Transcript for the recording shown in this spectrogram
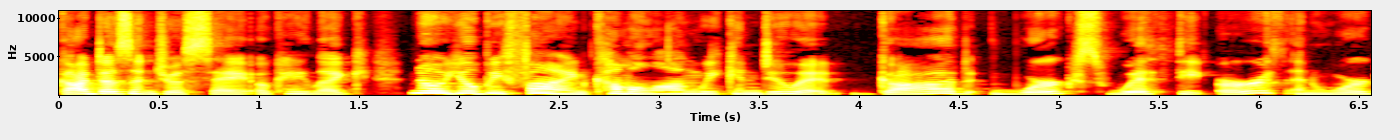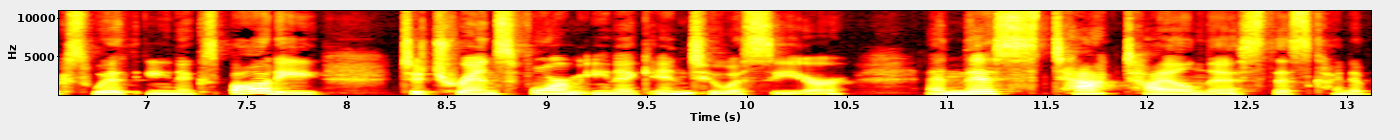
God doesn't just say, okay, like, no, you'll be fine. Come along, we can do it. God works with the earth and works with Enoch's body to transform Enoch into a seer. And this tactileness, this kind of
